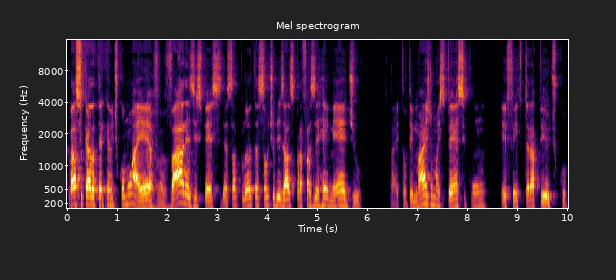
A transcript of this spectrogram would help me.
Classificada tecnicamente como uma erva, várias espécies dessa planta são utilizadas para fazer remédio. Tá? Então, tem mais de uma espécie com efeito terapêutico.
